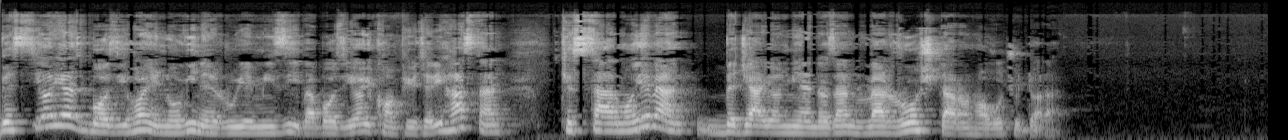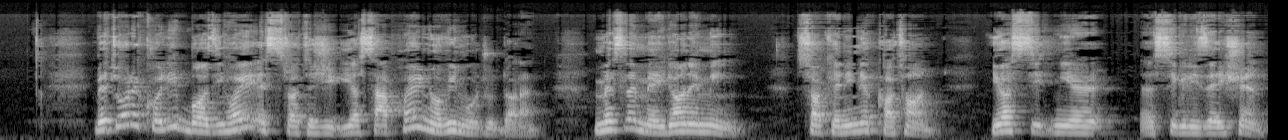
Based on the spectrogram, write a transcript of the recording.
بسیاری از بازی های نوین روی میزی و بازی های کامپیوتری هستند که سرمایه به جریان می اندازند و رشد در آنها وجود دارد. به طور کلی بازی های استراتژیک یا سبک های نوین وجود دارند مثل میدان مین، ساکنین کاتان یا Sid Meier's Civilization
